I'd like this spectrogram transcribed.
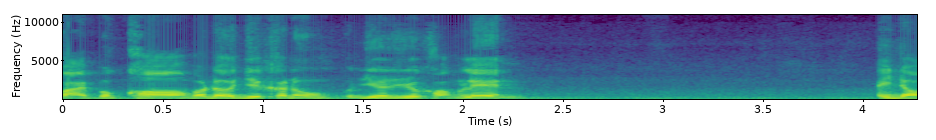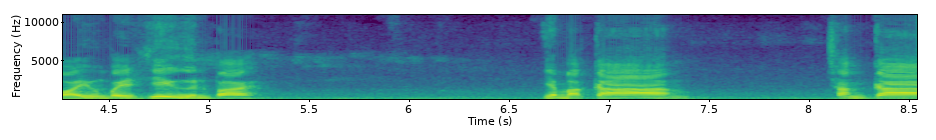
ฝ่ายปกครองเพราะโดนยึดขนมยึดยึดของเล่น ไอ้ดอยมึงไปที่อื่นไป อย่ามากลาง ช่างกล้า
